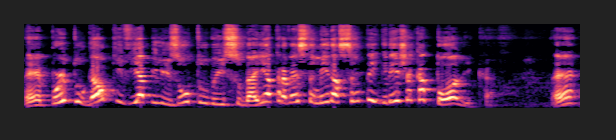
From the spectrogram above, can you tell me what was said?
É, Portugal que viabilizou tudo isso daí através também da Santa Igreja Católica. É,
